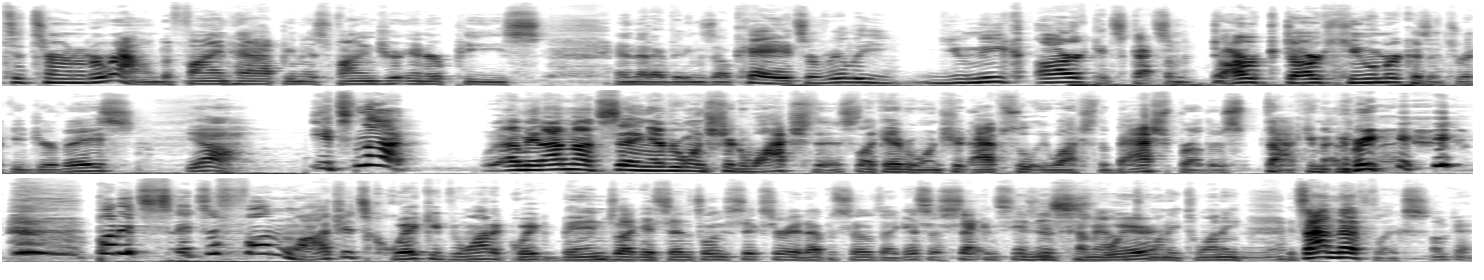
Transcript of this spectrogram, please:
to turn it around, to find happiness, find your inner peace, and that everything's okay. It's a really unique arc. It's got some dark, dark humor because it's Ricky Gervais. yeah. It's not. I mean, I'm not saying everyone should watch this. Like everyone should absolutely watch the Bash Brothers documentary. but it's it's a fun watch. It's quick if you want a quick binge. Like I said, it's only six or eight episodes. I guess the second season is coming out in where? 2020. It's on Netflix. Okay.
